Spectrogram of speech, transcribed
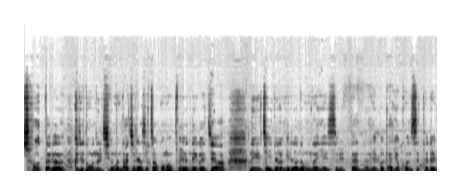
추웠다가 그래도 오늘 지금은 낮이라서 조금 은 풀렸네 그죠? 네 저희들은 밀라노무나 예술단 라이브 가요 콘서트를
